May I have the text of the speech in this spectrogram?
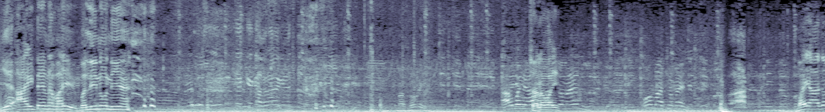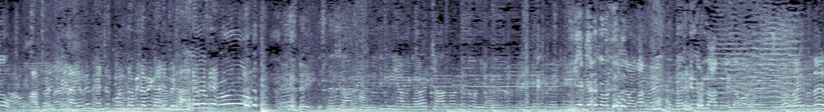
ये आई टेन है भाई बलिनो नहीं है। हो चलो भाई। ओ माचो मैन भाई आ जाओ। आप थोड़ी फील आई होगी बहन से कौन दबी दबी गाड़ी में बिठा रहे हैं? मुझे इसने तो जान फाड़ दी थी मेरी यहाँ पे कह रहा है चार लौंडे तो वही आ रहे हैं ये घर में उठा जाऊँगा। मैं भी उठा के ले जाऊँगा। राइट ब्रदर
